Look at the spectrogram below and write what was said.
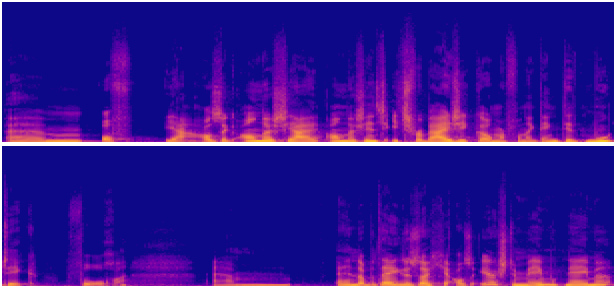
Ehm, of ja, als ik anders, anderszins iets voorbij zie komen waarvan ik denk, dit moet ik volgen. Ehm, en dat betekent dus dat je als eerste mee moet nemen,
